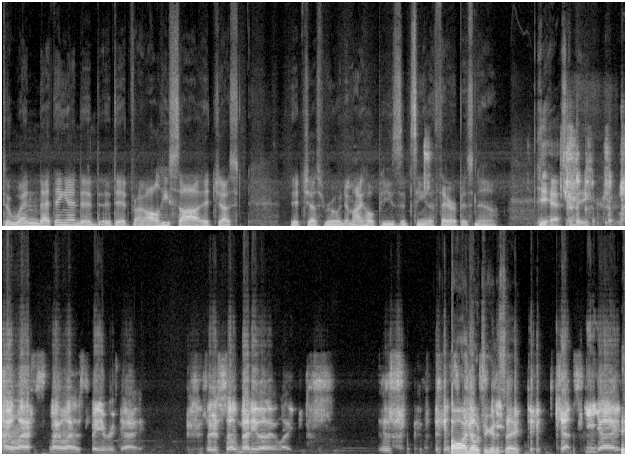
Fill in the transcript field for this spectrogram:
to when that thing ended. It did. From all he saw, it just it just ruined him. I hope he's seeing a therapist now. He has to be. my last my last favorite guy. There's so many that I like. Is, is Oh, I know what you're gonna say. Jet ski guy.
